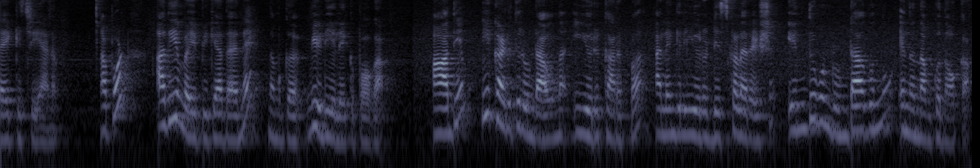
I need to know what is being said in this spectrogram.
ലൈക്ക് ചെയ്യാനും. അപ്പോൾ അധികം വൈപ്പിക്കാതെ തന്നെ നമുക്ക് വീഡിയോയിലേക്ക് പോകാം. ആദ്യം ഈ കഴുത്തിലുണ്ടാകുന്ന ഈ ഒരു കറുപ്പ് അല്ലെങ്കിൽ ഈ ഒരു ഡിസ്കളറേഷൻ എന്തുകൊണ്ടുണ്ടാകുന്നു എന്ന് നമുക്ക് നോക്കാം.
